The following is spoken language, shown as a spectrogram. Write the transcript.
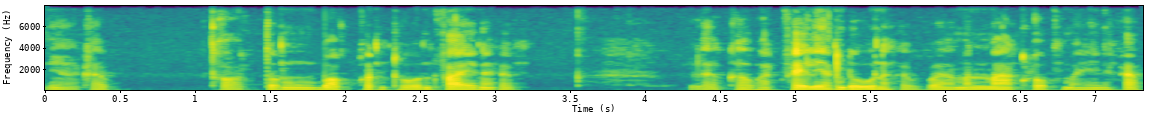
เนี่ยครับ ถอดตรงบล็อกคอนโทรลไฟนะครับ แล้วก็วัดไฟเลี้ยงดูนะครับ ว่ามันมาครบไหมนะครับ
